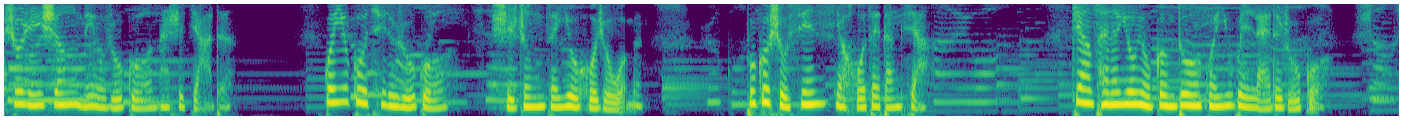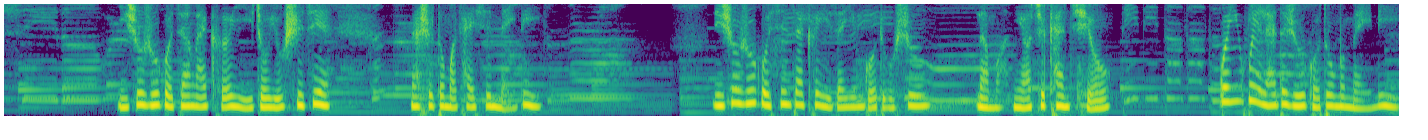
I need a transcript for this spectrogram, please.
说人生没有如果，那是假的。关于过去的如果，始终在诱惑着我们。不过，首先要活在当下。这样才能拥有更多关于未来的如果。你说，如果将来可以周游世界，那是多么开心美丽。你说，如果现在可以在英国读书，那么你要去看球。关于未来的如果多么美丽，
